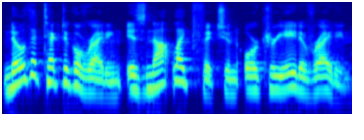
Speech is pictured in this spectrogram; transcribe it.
Know that technical writing is not like fiction or creative writing.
